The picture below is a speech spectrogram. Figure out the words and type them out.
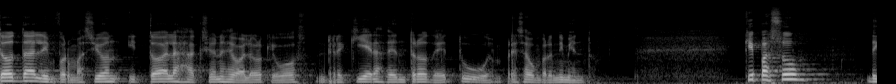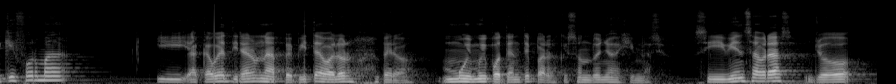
toda la información y todas las acciones de valor que vos requieras dentro de tu empresa o emprendimiento. ¿Qué pasó? ¿De qué forma? Y acá voy a tirar una pepita de valor, pero muy, muy potente para los que son dueños de gimnasio. Si bien sabrás, yo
